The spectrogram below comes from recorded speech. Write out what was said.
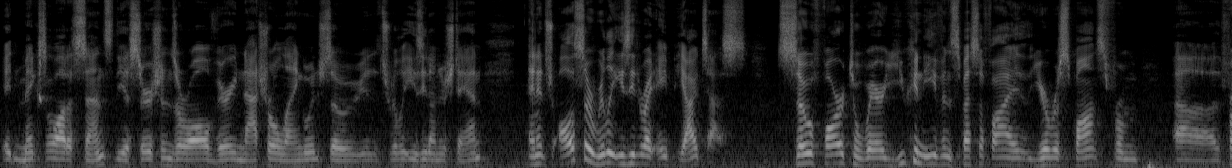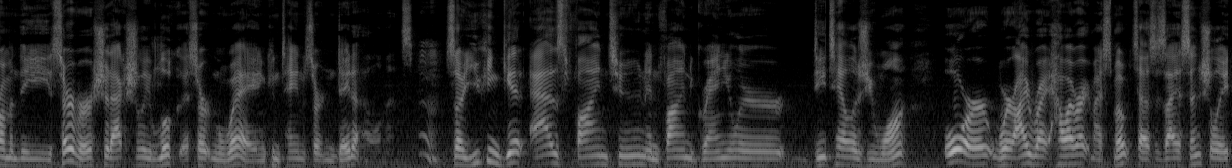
It makes a lot of sense. The assertions are all very natural language, so it's really easy to understand. And it's also really easy to write API tests. So far to where you can even specify your response from uh, from the server should actually look a certain way and contain certain data elements. So you can get as fine tuned and fine granular detail as you want. Or where I write, how I write my smoke test is I essentially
